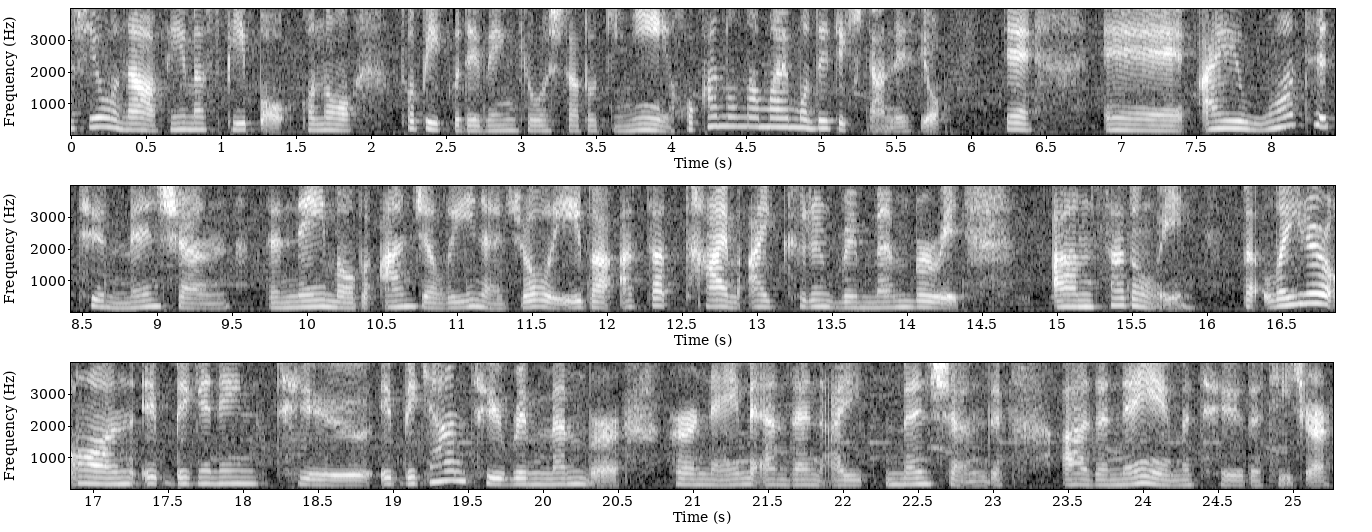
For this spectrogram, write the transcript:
じような famous people、このトピックで勉強した時に、他の名前も出てきたんですよ。で、えー、I wanted to mention the name of Angelina Jolie, but at that time I couldn't remember it um, suddenly. But later on, it beginning to it began to remember her name, and then I mentioned uh, the name to the teacher.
